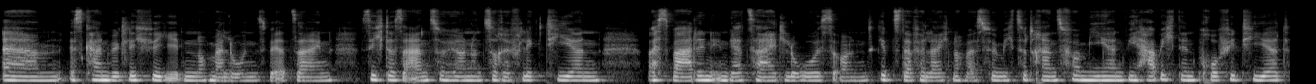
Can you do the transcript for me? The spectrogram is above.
Ähm, es kann wirklich für jeden nochmal lohnenswert sein, sich das anzuhören und zu reflektieren. Was war denn in der Zeit los und gibt es da vielleicht noch was für mich zu transformieren? Wie habe ich denn profitiert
